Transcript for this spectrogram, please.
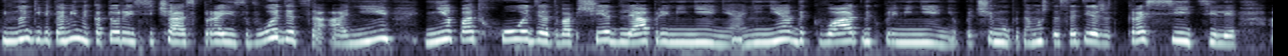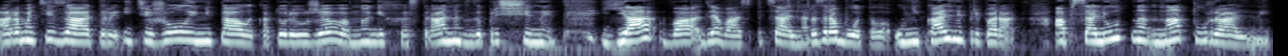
И многие витамины, которые сейчас производятся, они не подходят вообще для применения. Они неадекватны к применению. Почему? Потому что содержат красители, ароматизаторы и тяжелые металлы, которые уже во многих странах запрещены. Я для вас специально разработала уникальный препарат, абсолютно натуральный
